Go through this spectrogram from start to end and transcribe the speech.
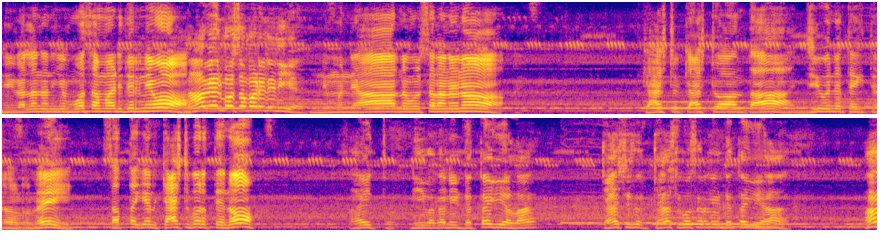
ನೀವೆಲ್ಲ ನನಗೆ ಮೋಸ ಮಾಡಿದಿರಿ ನೀವು. ನಾವೇನ್ ಮೋಸ ಮಾಡಿ ನಿನಗೆ? ನಿಮ್ಮನ್ನ ಯಾರನ್ನ ಉಳಿಸಲ್ಲ ನಾನು? ಕ್ಯಾಸ್ಟು ಕ್ಯಾಸ್ಟು ಅಂತ ಜೀವನ ತೆಗಿತಿರಲ್ರು ರೈ ಸತ್ತಾಗ ಏನು ಕ್ಯಾಸ್ಟ್ ಬರುತ್ತೇನೋ? ಆಯ್ತು ನೀವಾಗ ನೀನು ಡೆತ್ ಆಗಿಯಲ್ಲ? ಕ್ಯಾಶ್ ಕ್ಯಾಶ್ಗೋಸ್ಕರ ನೀನು ಡೆತ್ ಆಗಿಯಾ? ಹಾ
